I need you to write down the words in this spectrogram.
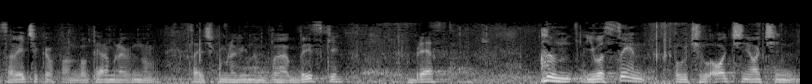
Словечиков, он был первым ну, Словечиком раввином в Бриске, в Брест. Его сын получил очень-очень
